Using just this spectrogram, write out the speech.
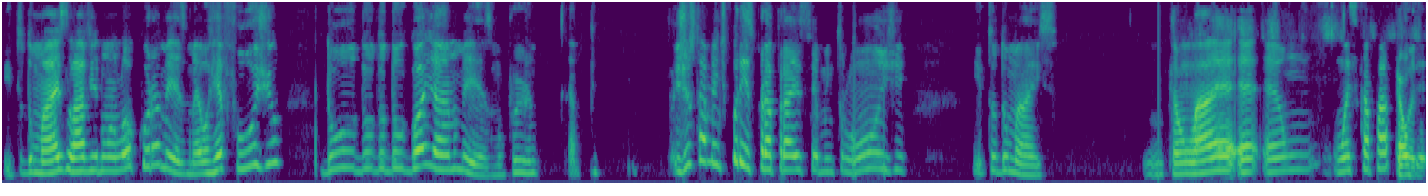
e tudo mais, lá vira uma loucura mesmo. É o refúgio do, do, do, do goiano mesmo. Por, justamente por isso, para a praia ser muito longe e tudo mais. Então lá é, é, é um, uma escapatória.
